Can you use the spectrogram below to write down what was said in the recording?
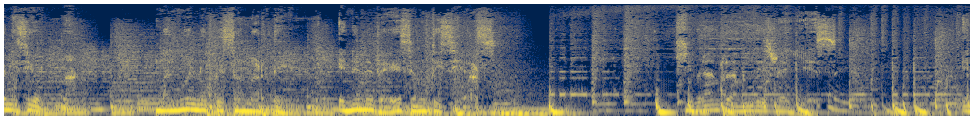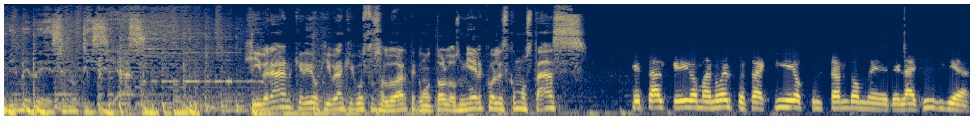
emisión. Manuel López San Martín, en MBS Noticias. Gibran Ramírez Reyes, en MBS Noticias. Gibran, querido Gibran, qué gusto saludarte como todos los miércoles. ¿Cómo estás? ¿Qué tal, querido Manuel? Pues aquí ocultándome de la lluvia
